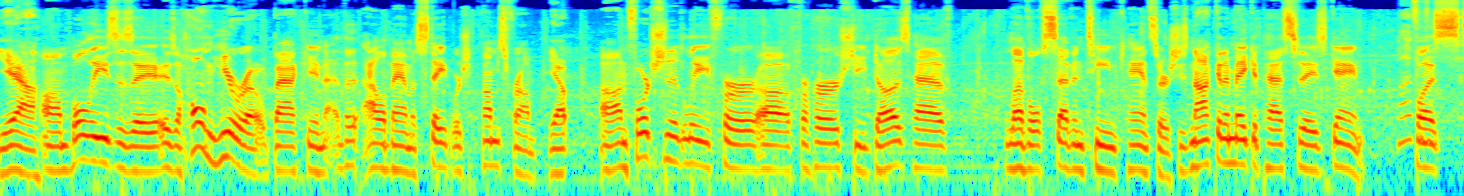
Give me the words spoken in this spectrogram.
yeah. Um, Bullies is a is a home hero back in the Alabama state where she comes from. Yep. Uh, unfortunately for uh, for her, she does have level 17 cancer. She's not going to make it past today's game. Level but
